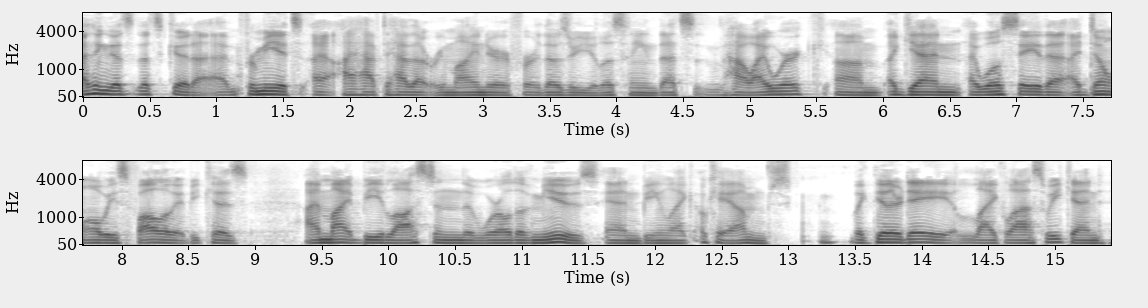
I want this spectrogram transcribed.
I think that's that's good. I, for me, it's I, I, have to have that reminder for those of you listening. That's how I work. Um, again, I will say that I don't always follow it because I might be lost in the world of Muse and being like, okay, I'm just, like the other day, like last weekend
